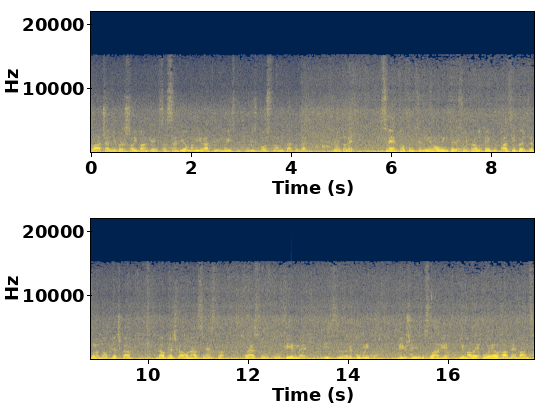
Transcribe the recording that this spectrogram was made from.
plaćanje vršila i banke sa Srbijom, a mi ratujemo između, s Bosnom i tako dalje. Prema tome, sve je to funkcioniralo u interesu upravo te grupacije koja je trebala da opljačka, da opljačka ona sredstva koja su firme iz e, republika bivše Jugoslavije imale u LHB banci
